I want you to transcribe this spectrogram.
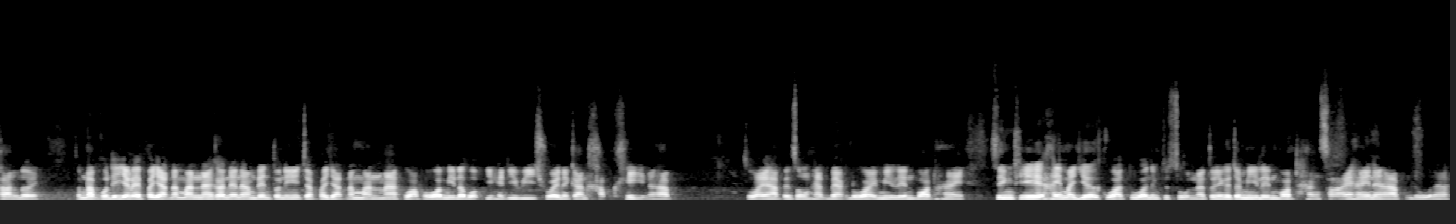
คันเลยสำหรับคนที่อยากได้ประหยัดน้ำมันนะ ก็แนะนำเล่นตัวนี้จะประหยัดน้ำมันมากกว่า เพราะว่ามีระบบ EHEV ช่วยในการขับขี่นะครับ สวยครับ เป็นทรงแฮชแบ็กด้วย มีเลนวอตให้ สิ่งที่ให้มาเยอะกว่าตัว 1.0 นะ ตัวนี้ก็จะมีเลนวอตทางซ้ายให้นะครับ ดูนะ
